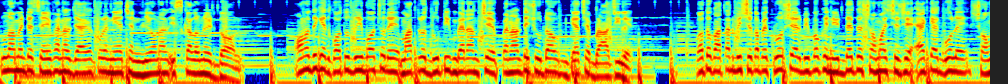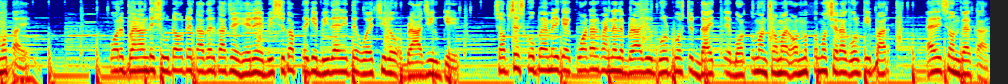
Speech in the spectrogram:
টুর্নামেন্টের সেমিফাইনাল জায়গা করে নিয়েছেন লিওনাল স্কালোনির দল। অন্যদিকে গত দুই বছরে মাত্র দুটি ব্যানাঞ্চে পেনাল্টি শুটআউট গেছে ব্রাজিলে গত কাতার বিশ্বকাপে ক্রোশিয়ার বিপক্ষে নির্ধারিত সময় শেষে এক এক গোলে সমতায়। পরে পেনাল্টি শুটআউটে তাদের কাছে হেরে বিশ্বকাপ থেকে বিদায় নিতে হয়েছিল ব্রাজিলকে। সবশেষ কোপা আমেরিকায় কোয়ার্টার ফাইনালে ব্রাজিল গোলপোস্টের দায়িত্বে বর্তমান সময়ের অন্যতম সেরা গোলকিপার অ্যালিসন বেকার।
